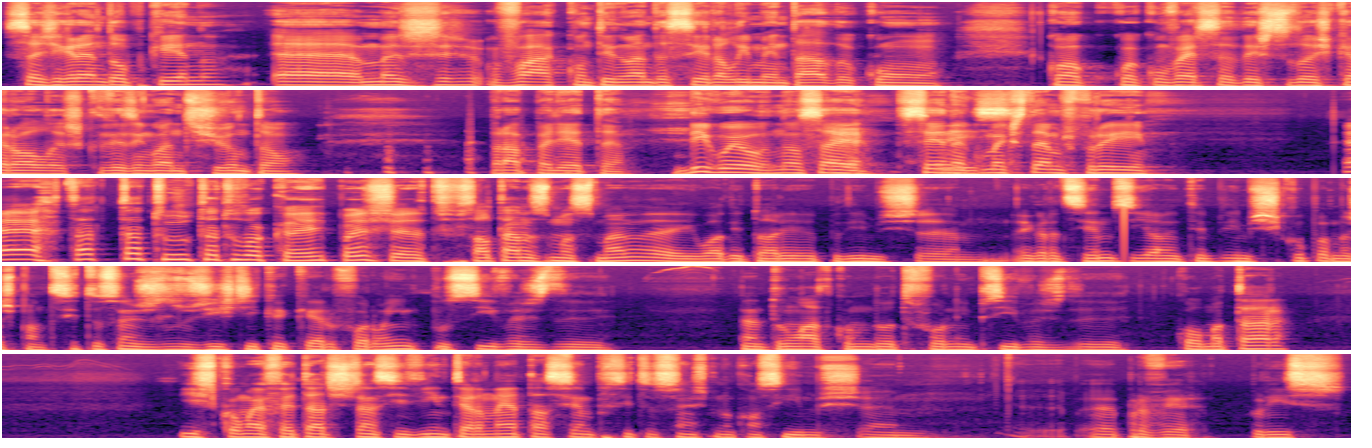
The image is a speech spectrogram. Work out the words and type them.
seja grande ou pequeno, ah, mas vá continuando a ser alimentado com, com, a, com a conversa destes dois carolas que de vez em quando se juntam para a palheta. Digo eu, não sei. É, Cena, é como é que estamos por aí? É, está tá tudo, tá tudo ok. Pois eh, saltámos uma semana e o auditório pedimos, eh, agradecemos e ao mesmo tempo pedimos desculpa, mas pronto, situações de logística que foram impossíveis de, tanto de um lado como do outro, foram impossíveis de colmatar. Isto, como é feito à distância de internet, há sempre situações que não conseguimos eh, eh, prever. Por isso,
